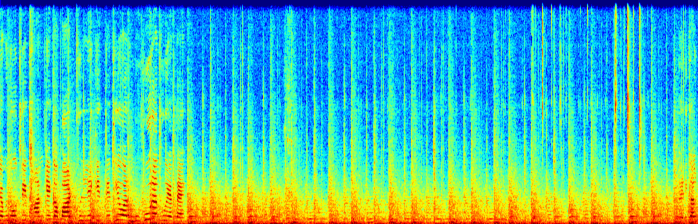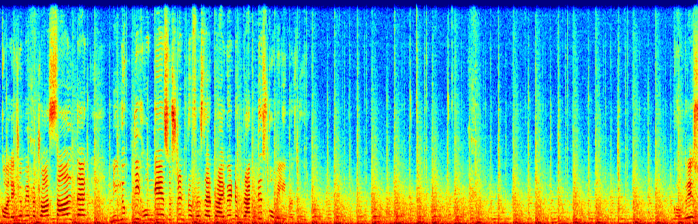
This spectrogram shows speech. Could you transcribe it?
यमुनोत्री धाम के कपाट खुलने की तिथि और मुहूर्त हुए तय। 50 साल तक नियुक्ति होंगे असिस्टेंट प्रोफेसर प्राइवेट प्रैक्टिस को मिली मजदूरी। कांग्रेस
